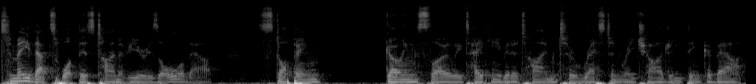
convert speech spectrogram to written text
To me, that's what this time of year is all about stopping, going slowly, taking a bit of time to rest and recharge and think about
